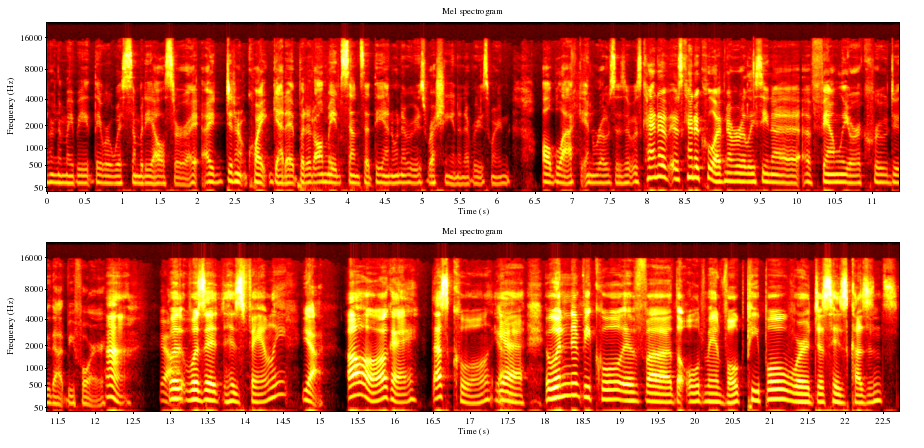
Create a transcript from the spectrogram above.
I don't know, maybe they were with somebody else, or I, I didn't quite get it, but it all made sense at the end whenever he was rushing in and everybody was wearing all black and roses. It was kind of it was kind of cool. I've never really seen a, a family or a crew do that before. Huh. Yeah, Was, was it his family? yeah. Oh, okay. That's cool. Yeah. Wouldn't it be cool if uh, the old man Volk people were just his cousins?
